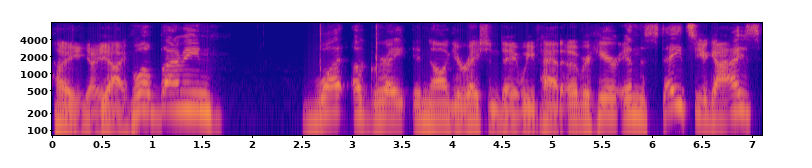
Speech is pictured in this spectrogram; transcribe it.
Hey, yeah, yeah. Well, I mean, what a great inauguration day we've had over here in the states, you guys.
